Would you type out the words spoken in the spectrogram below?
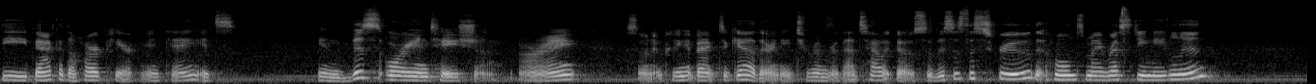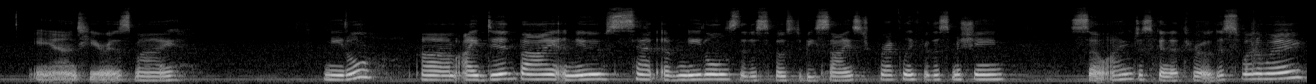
the back of the harp here, okay? It's in this orientation, all right? So when I'm putting it back together, I need to remember that's how it goes. So this is the screw that holds my rusty needle in. And here is my needle. Um, I did buy a new set of needles that is supposed to be sized correctly for this machine. So I'm just going to throw this one away,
